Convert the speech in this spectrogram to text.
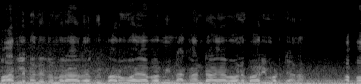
ਬਾਹਰਲੇ ਬੰਦੇ ਤੋਂ ਮਰਾਦ ਆ, ਕੋਈ ਬਾਹਰੋਂ ਆਇਆ ਵਾ, ਮਹੀਨਾ ਖੰਡ ਆਇਆ ਵਾ, ਉਹਨੇ ਬਾਹਰ ਹੀ ਮੁੜ ਜਾਣਾ। ਆਪਾਂ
